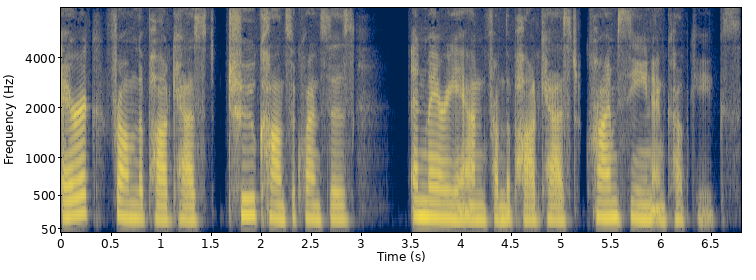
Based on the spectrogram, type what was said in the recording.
Eric from the podcast True Consequences, and Marianne from the podcast Crime Scene and Cupcakes.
